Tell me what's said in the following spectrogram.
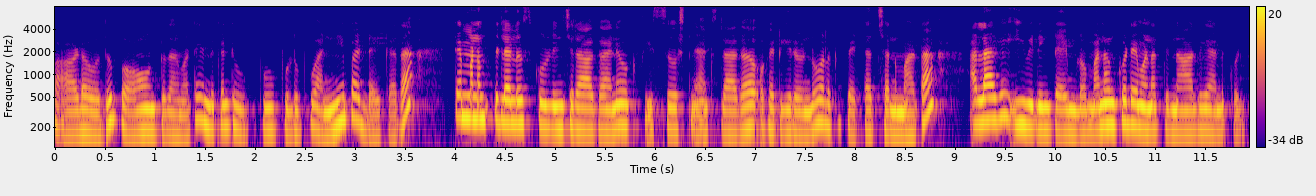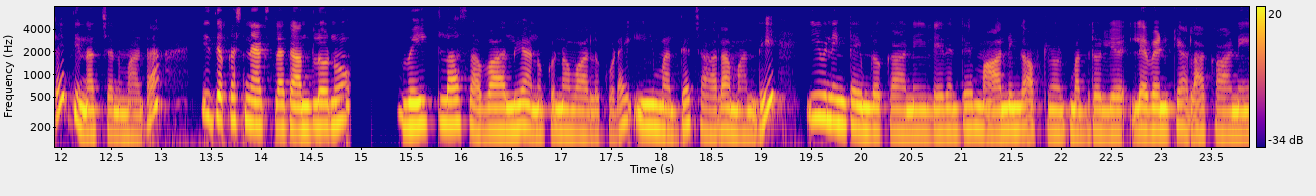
పాడవదు బాగుంటుంది అనమాట ఎందుకంటే ఉప్పు పులుపు అన్నీ పడ్డాయి కదా. అంటే మనం పిల్లలు స్కూల్ నుంచి రాగానే ఒక ఫిష్ స్నాక్స్ లాగా ఒకటి రెండు వాళ్ళకి పెట్టచ్చు అనమాట అలాగే ఈవినింగ్ టైంలో మనం కూడా ఏమైనా తినాలి అనుకుంటే తినచ్చు అనమాట ఇది ఒక స్నాక్స్ లాగా అందులోనూ వెయిట్ లాస్ అవ్వాలి అనుకున్న వాళ్ళు కూడా ఈ మధ్య చాలామంది ఈవినింగ్ టైంలో కానీ లేదంటే మార్నింగ్ ఆఫ్టర్నూన్ మధ్యలో లెవెన్కి అలా కానీ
